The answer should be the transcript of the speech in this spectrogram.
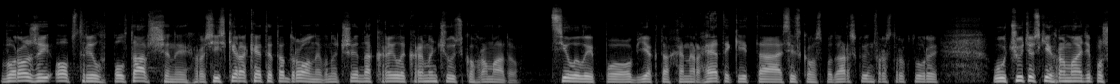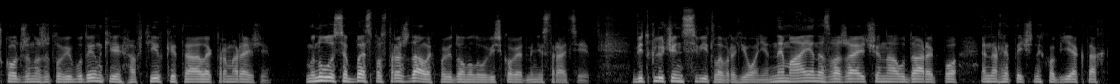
Ворожий обстріл Полтавщини, російські ракети та дрони вночі накрили Кременчуцьку громаду. Цілили по об'єктах енергетики та сільськогосподарської інфраструктури. У Чутівській громаді пошкоджено житлові будинки, автівки та електромережі. Минулося без постраждалих, повідомили у військовій адміністрації. Відключень світла в регіоні немає, незважаючи на удари по енергетичних об'єктах.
